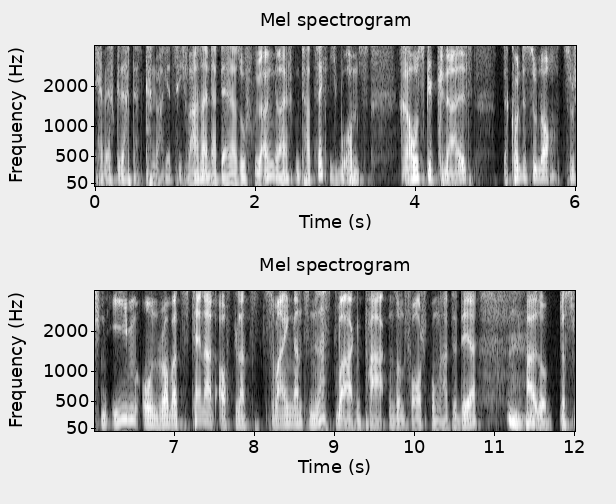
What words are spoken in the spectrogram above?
Ich habe erst gedacht, das kann doch jetzt nicht wahr sein, dass der da so früh angreift. Und tatsächlich, Worms rausgeknallt. Da konntest du noch zwischen ihm und Robert Stannard auf Platz zwei einen ganzen Lastwagen parken, so einen Vorsprung hatte der. Mhm. Also, das,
